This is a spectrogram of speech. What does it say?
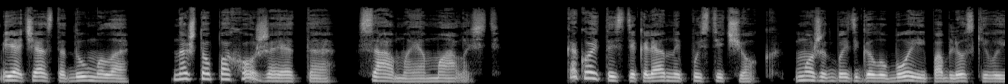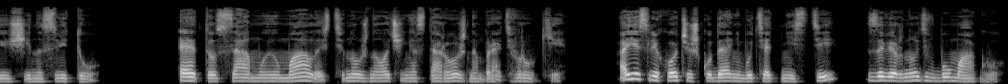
Я часто думала, на что похоже это самая малость. Какой-то стеклянный пустячок, может быть, голубой и поблескивающий на свету. Эту самую малость нужно очень осторожно брать в руки. А если хочешь куда-нибудь отнести, завернуть в бумагу.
